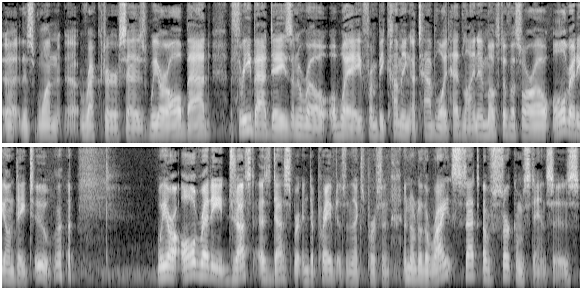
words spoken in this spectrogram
uh, this one uh, rector says we are all bad, three bad days in a row away from becoming a tabloid headline, and most of us are already on day two. we are already just as desperate and depraved as the next person, and under the right set of circumstances,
